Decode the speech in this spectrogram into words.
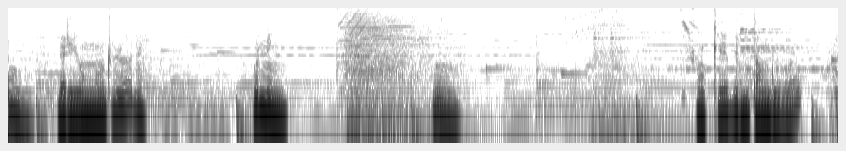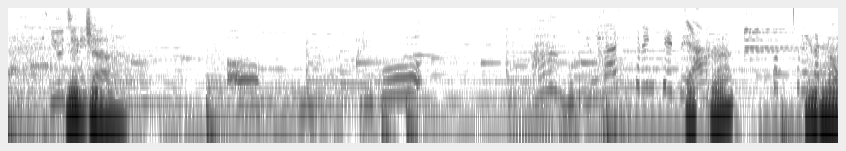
Oh. dari ungu dulu nih kuning uh. oke okay, bintang 2 Yujin oke okay. Yuna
